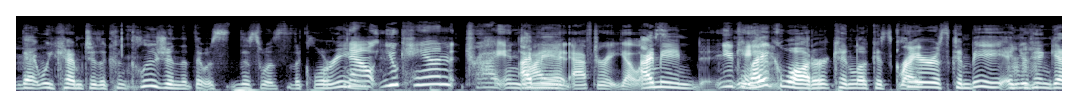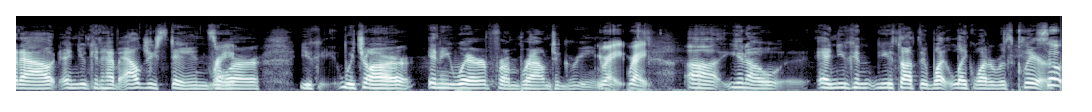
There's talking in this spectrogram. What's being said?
we that we came to the conclusion that that was this was the chlorine. Now you can try and I dye mean- it after it yellows. I mean, You can. lake water can look as Right. clear as can be, and you Mhm. can get out, and you can have algae stains, Right. or you which are anywhere from brown to green. right, right. Uh, you know, and you can you thought that what lake water was clear. So,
